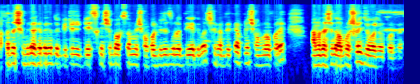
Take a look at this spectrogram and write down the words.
আপনাদের সুবিধা ক্ষেত্রে কিন্তু ভিডিও ডিসক্রিপশন বক্সে আমি সকল ডিটেলসগুলো দিয়ে দেবো। সেখান থেকে আপনি সংগ্রহ করে আমাদের সাথে অবশ্যই যোগাযোগ করবেন।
